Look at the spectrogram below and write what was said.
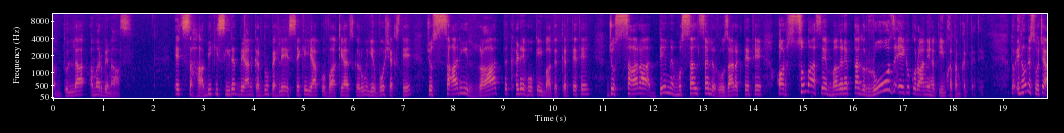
अब्दुल्ला अमर बिनास इस सहाबी की सीरत बयान कर दूँ पहले इससे कि ये आपको वाक़ करूँ, ये वो शख्स थे जो सारी रात खड़े होकर इबादत करते थे जो सारा दिन मुसलसल रोज़ा रखते थे और सुबह से मगरब तक रोज़ एक कुरान हकीम ख़त्म करते थे। तो इन्होंने सोचा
